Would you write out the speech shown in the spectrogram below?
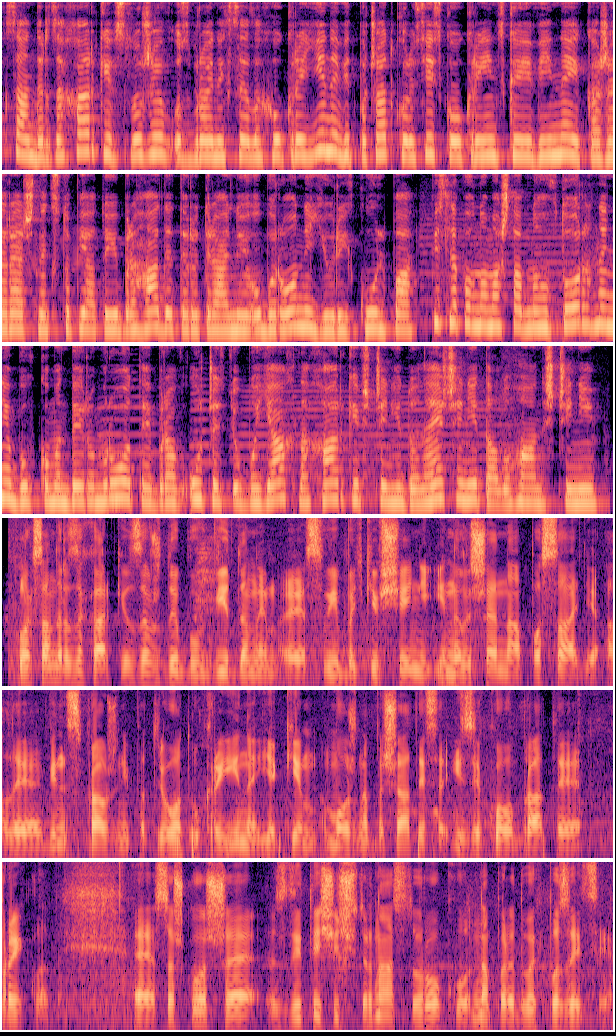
Олександр Захарків служив у Збройних силах України від початку російсько-української війни, каже речник 105-ї бригади територіальної оборони Юрій Кульпа. Після повномасштабного вторгнення був командиром роти, брав участь у боях на Харківщині, Донеччині та Луганщині. Олександр Захарків завжди був відданим е, своїй батьківщині і не лише на посаді, але він справжній патріот України, яким можна пишатися і з якого брати приклад. Е, Сашко ще з 2014 року на передових позиціях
